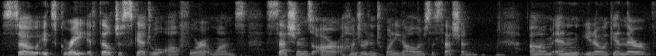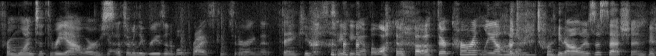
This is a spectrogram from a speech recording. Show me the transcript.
So it's great if they'll just schedule all four at once. Sessions are $120 a session. Um, and, you know, again, they're from one to three hours. Yeah, that's a really reasonable price considering that Thank you. it's taking up a lot of. Uh, They're currently $120 a session.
